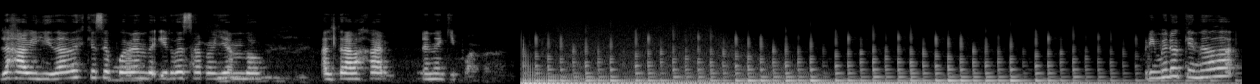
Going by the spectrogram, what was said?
las habilidades que se pueden ir desarrollando al trabajar en equipo. Primero que nada,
